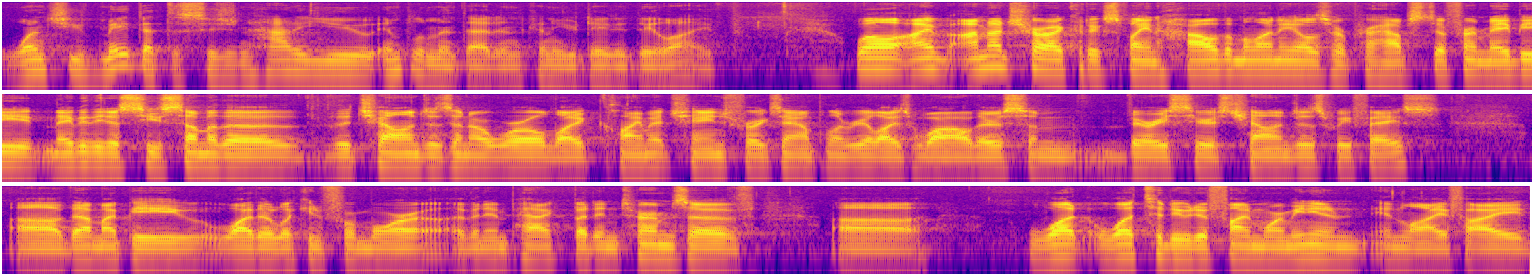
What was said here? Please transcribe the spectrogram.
once you've made that decision, how do you implement that in kind of your day-to-day life? Well, I'm, I'm not sure I could explain how the millennials are perhaps different. Maybe, maybe they just see some of the, the challenges in our world, like climate change, for example, and realize, wow, there's some very serious challenges we face. Uh, that might be why they're looking for more of an impact. But in terms of uh, what, what to do to find more meaning in, in life, I,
